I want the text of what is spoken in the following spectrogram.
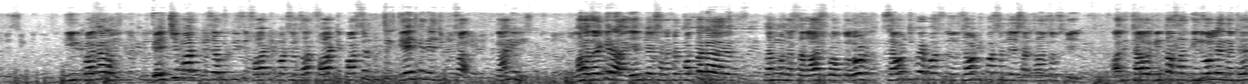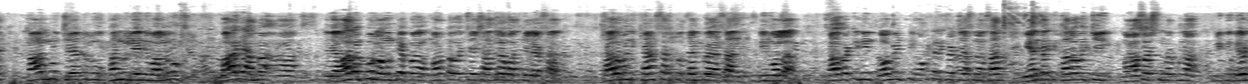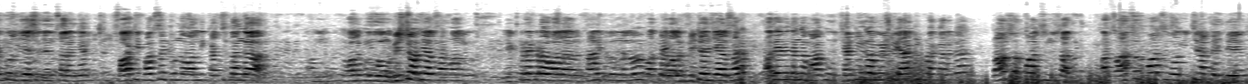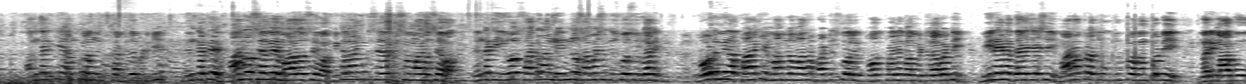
ఈ ప్రకారం benchmark disabilities forty percent sir. Forty percent ఉంటే దేనికైనా ఎలిజిబుల్ సార్. కానీ మన దగ్గర ఏం చేశారంటే కొత్తగా కనుగొన్నారు సార్ లాస్ట్ ప్రభుత్వంలో seventy five percent seventy percent చేశారు ట్రాన్స్ఫర్స్కి. అది చాలా గింత సార్. దీనివల్ల ఏంటంటే కాళ్ళు చేతులు కన్ను లేని వాళ్ళు భార్య అమ్మ ఆ, ఆలంపూర్లో ఉంటే భర్త వచ్చేసి ఆదిలాబాద్కి వెళ్ళారు సార్. చాలా మంది క్యాన్సర్తో చనిపోయారు సార్ దీనివల్ల కాబట్టి నేను గవర్నమెంట్ని ఒకటే రిక్వెస్ట్ చేస్తున్నాను సార్. మీ అందరికీ తల వచ్చి మా అసోసియేషన్ తరఫున మీకు వేడుకలు చేసేది ఏంటి సార్ అంటే ఫార్టీ పర్సెంట్ ఉన్న వాళ్ళని ఖచ్చితంగా వాళ్ళకు రిస్టోర్ చేయాలి సార్ వాళ్ళు ఎక్కడెక్కడ వాళ్ళ స్థానికులు ఉన్నారో అక్కడ వాళ్ళకి రిటర్న్ చేయాలి సార్. అదే విధంగా మాకు సెంట్రల్ గవర్నమెంట్ యాక్ట్ ప్రకారంగా ట్రాన్స్ఫర్ పాలసీ ఉంది సార్. ఆ ట్రాన్స్ఫర్ పాలసీ ఇచ్చినట్టయితే అందరికీ అనుకూలం ఉంది ఎందుకంటే మానవ సేవే మానవ సేవ. వికలాంగుడి సేవ విశ్వ మానవ సేవ. ఎందుకంటే ఈ రోజు సకలాంగులు ఎన్నో సమస్యలు తీసుకొస్తారు కానీ రోడ్డు మీద పాకే మామూలు మాత్రం పట్టించుకోవాలి పైన గవర్నమెంట్. కాబట్టి మీరైనా దయచేసి మానవ దృ- దృక్పథంతో మరి మాకు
